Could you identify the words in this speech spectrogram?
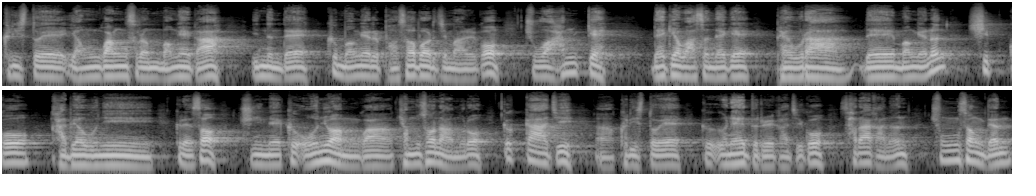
그리스도의 영광스러운 멍에가 있는데 그 멍에를 벗어버리지 말고 주와 함께 내게 와서 내게 배우라. 내 멍에는 쉽고 가벼우니. 그래서 주님의 그 온유함과 겸손함으로 끝까지 어, 그리스도의 그 은혜들을 가지고 살아가는 충성된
